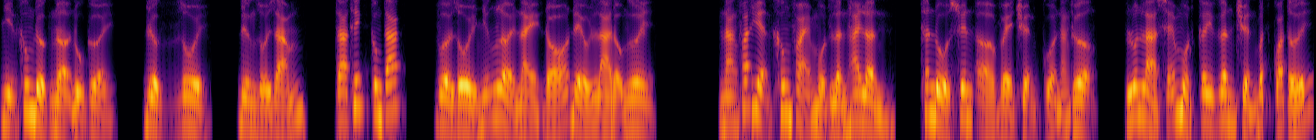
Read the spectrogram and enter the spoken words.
nhịn không được nở nụ cười, được rồi, đừng dối dám, ta thích công tác, vừa rồi những lời này đó đều là đậu ngươi. Nàng phát hiện không phải một lần hai lần, thân đổ xuyên ở về chuyện của nàng thượng, luôn là sẽ một cây gân chuyển bất quá tới,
